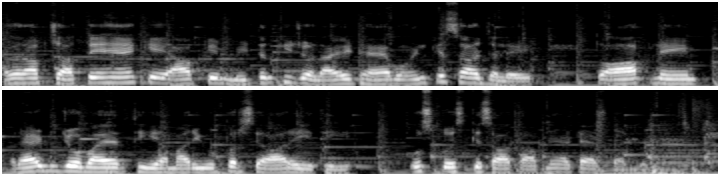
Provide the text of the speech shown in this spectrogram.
अगर आप चाहते हैं कि आपके मीटर की जो लाइट है वो इनके साथ जले तो आपने रेड जो वायर थी हमारी ऊपर से आ रही थी, उसको इसके साथ आपने अटैच कर दिया।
